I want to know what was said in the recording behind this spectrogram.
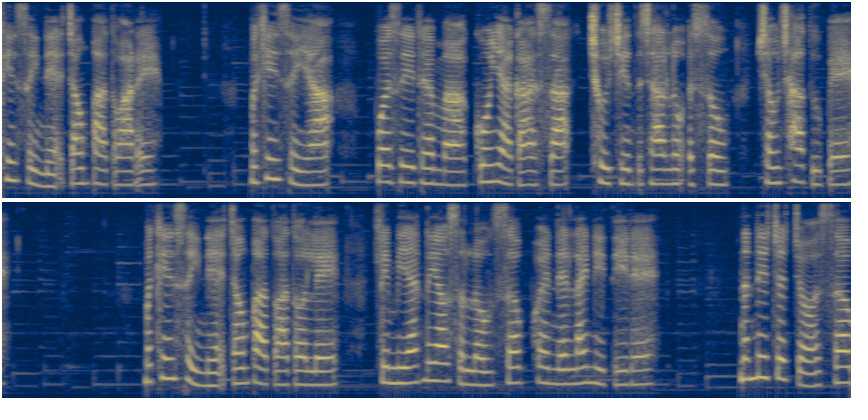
ခင်စိန်နဲ့အကြောင်းပါသွားတယ်မခင်စိန်ကပွဲစေးထဲမှာကွန်းရကအစချိုချင်းတခြားလုံးအစုံရှောင်းချသူပဲမခင်းစိန်နဲ့အကြောင်းပါသွားတော့လဲလင်မယားနှစ်ယောက်စလုံးဇက်ဖွဲနဲ့လိုက်နေသေးတယ်နှစ်နှစ်ကြကြော်ဇက်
